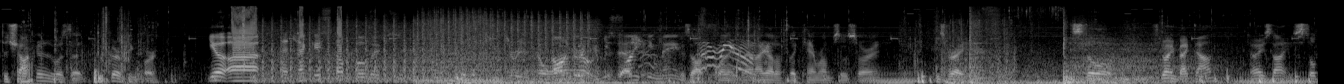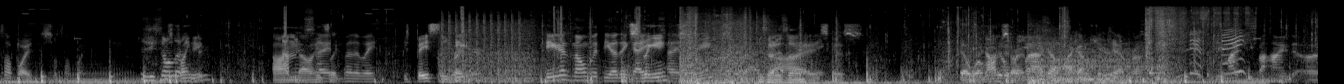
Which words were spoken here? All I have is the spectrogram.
The shotgun was that hookah or pink bar? Yo, uh, attacker, stop moving. Diffuser is no Oh longer no, he's possession. flanking main. He's off plane, man. I got off the camera. I'm so sorry. He's right here. He's still. He's going back down. No, he's not. He's still top white. He's still top white. Is he still He's on that playing ping? Uh, I'm no, inside, he's like. by the way. He's basically right here. Do you guys know with the other guy Swinging. inside? Swinging. He's dead, he's dead. Nice, guys. Yeah, well, I'm sorry. Man. I got. I got off the camera. He might be behind uh,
